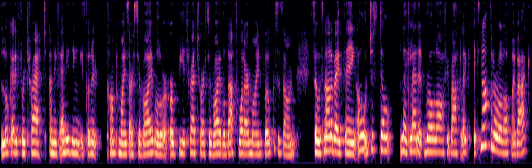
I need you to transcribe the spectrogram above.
look out for threat. And if anything is going to compromise our survival or, or be a threat to our survival that's what our mind focuses on. So it's not about saying oh just don't like let it roll off your back. Like it's not going to roll off my back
